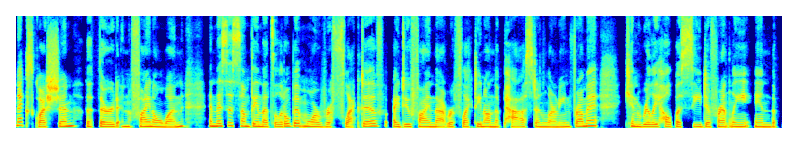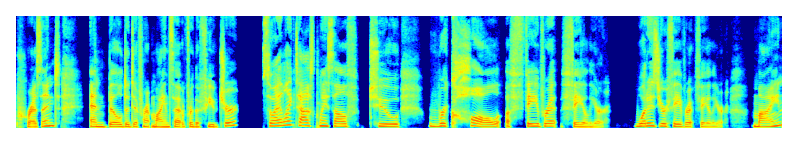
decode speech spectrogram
Next question, the third and final one. And this is something that's a little bit more reflective. I do find that reflecting on the past and learning from it can really help us see differently in the present and build a different mindset for the future. So I like to ask myself to recall a favorite failure. What is your favorite failure? Mine,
